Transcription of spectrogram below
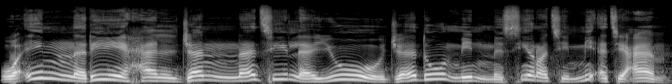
وإن ريح الجنة ليوجد من مسيرة مئة عام.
